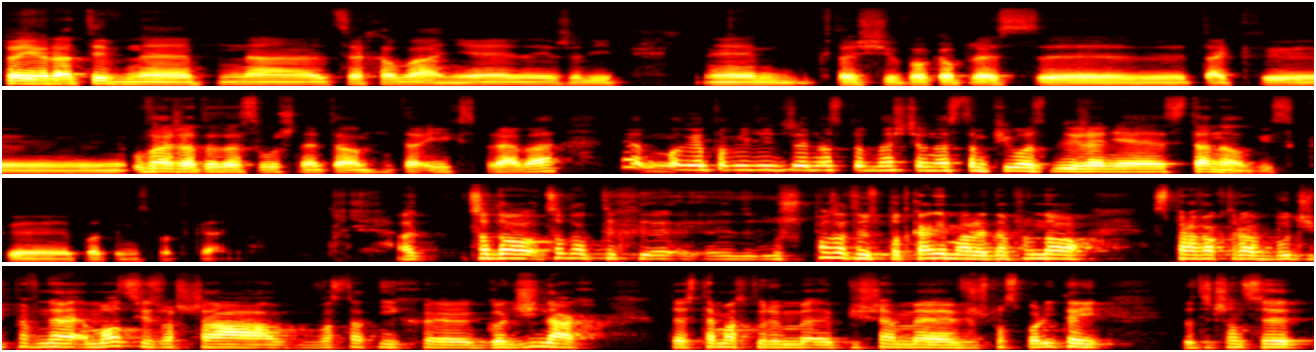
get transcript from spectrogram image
pejoratywne nacechowanie. Jeżeli ktoś w Okopres y, tak y, uważa to za słuszne, to, to ich sprawa. Ja mogę powiedzieć, że no, z pewnością nastąpiło zbliżenie stanowisk y, po tym spotkaniu. A co do, co do tych, już poza tym spotkaniem, ale na pewno sprawa, która budzi pewne emocje, zwłaszcza w ostatnich godzinach, to jest temat, którym piszemy w Rzeczpospolitej, dotyczący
